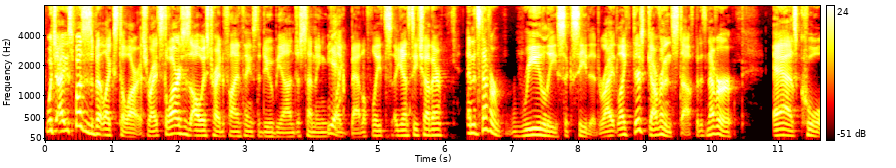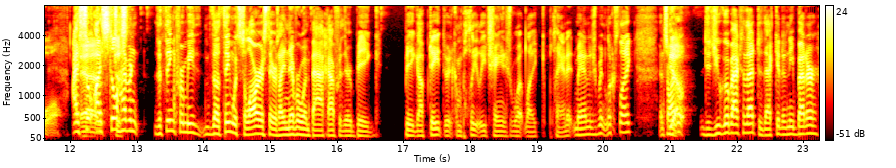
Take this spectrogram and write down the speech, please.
which I suppose is a bit like Stellaris, right? Stellaris has always tried to find things to do beyond just sending Yeah. like battle fleets against each other, and it's never really succeeded, right? Like there's governance stuff, but it's never as cool. I still I still just- haven't the thing for me the thing with Stellaris there is I never went back after their big big update that completely changed what like planet management looks like. And so I Yeah. don't did you go back to that? Did that get any better?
